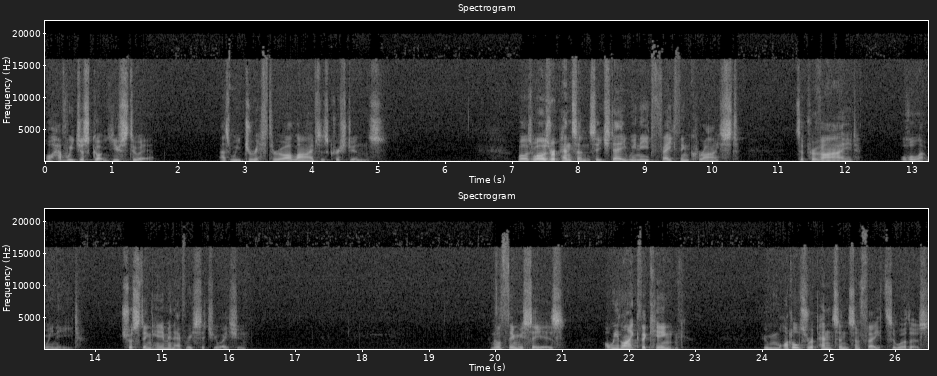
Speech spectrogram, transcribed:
Or have we just got used to it as we drift through our lives as Christians? Well, as well as repentance, each day we need faith in Christ to provide all that we need, trusting Him in every situation. Another thing we see is are we like the king who models repentance and faith to others?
